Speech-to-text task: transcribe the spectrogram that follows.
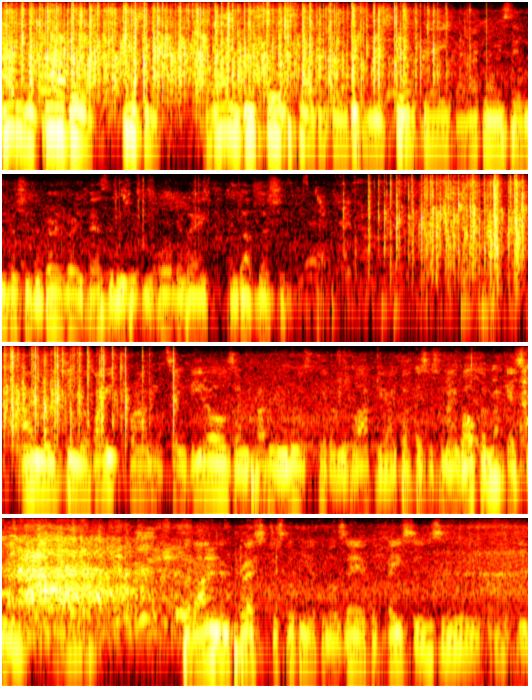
what an incredible person. But I am just so excited. Uh, this is an historic day, and I can only say we wish you the very, very best, and we're with you all the way, and God bless you. I'm Monsignor White from St. Vito's. I'm probably the newest kid on the block here. I thought this was my welcome. I guess not. but I'm impressed just looking at the mosaic of faces and the, uh, the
